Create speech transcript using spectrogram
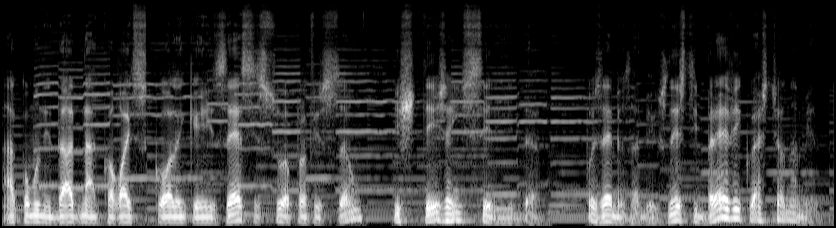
a comunidade na qual a escola em que exerce sua profissão esteja inserida. Pois é, meus amigos, neste breve questionamento,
